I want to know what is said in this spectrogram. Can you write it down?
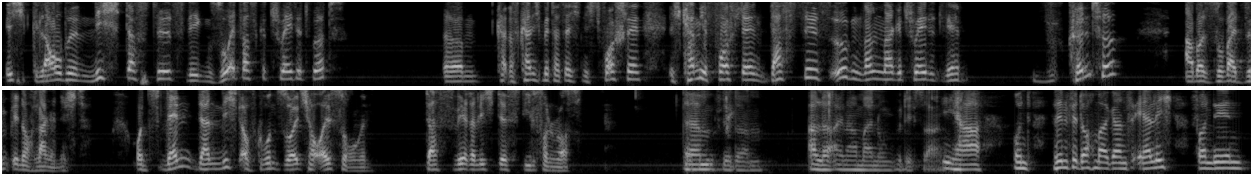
ich glaube nicht, dass Stills wegen so etwas getradet wird. Ähm, kann, das kann ich mir tatsächlich nicht vorstellen. Ich kann mir vorstellen, dass Stills irgendwann mal getradet werden könnte, aber so weit sind wir noch lange nicht. Und wenn, dann nicht aufgrund solcher Äußerungen. Das wäre nicht der Stil von Ross. Da ähm, sind wir dann alle einer Meinung, würde ich sagen. Ja, und sind wir doch mal ganz ehrlich, von den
